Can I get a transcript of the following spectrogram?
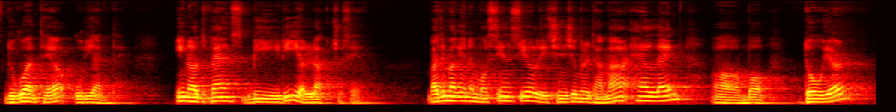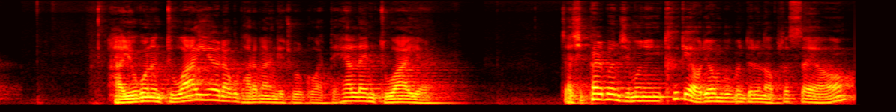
누구한테요? 우리한테. in advance 미리 연락 주세요. 마지막에는 뭐 sincerely 진심을 담아 Helen 어뭐 Doyer 아 요거는 Dwyer라고 발음하는 게 좋을 것 같아. Helen Dwyer. 자, 18번 지문은 크게 어려운 부분들은 없었어요.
